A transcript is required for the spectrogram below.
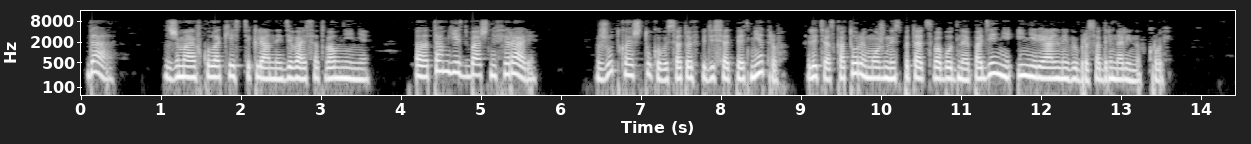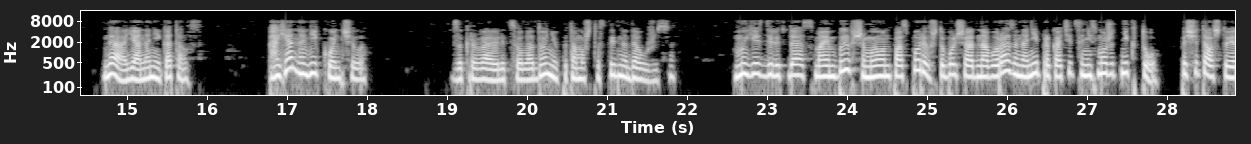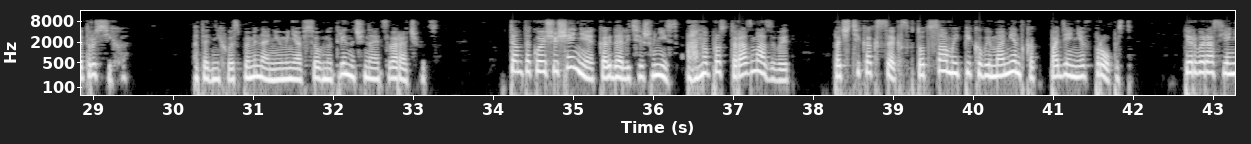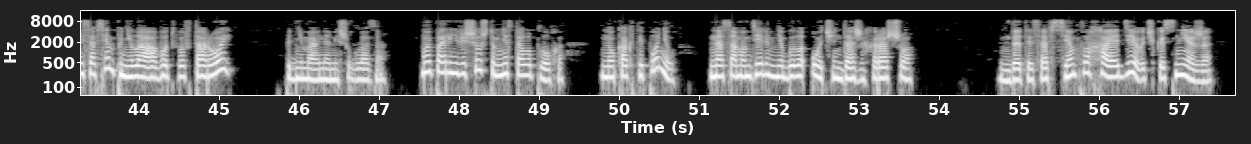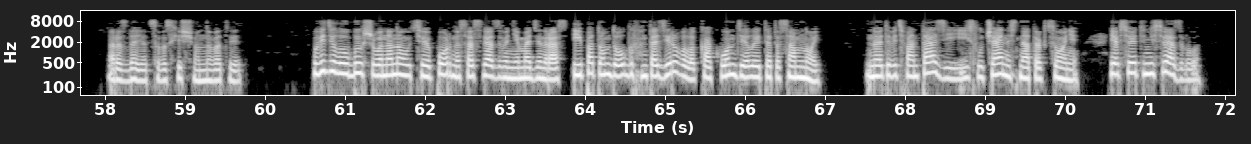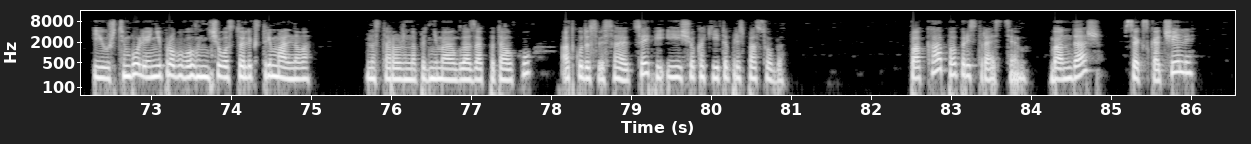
Да, сжимая в кулаке стеклянный девайс от волнения. «Э, «Там есть башня Феррари». Жуткая штука высотой в 55 метров, летя с которой можно испытать свободное падение и нереальный выброс адреналина в кровь. Да, я на ней катался. А я на ней кончила. Закрываю лицо ладонью, потому что стыдно до ужаса. Мы ездили туда с моим бывшим, и он поспорил, что больше одного раза на ней прокатиться не сможет никто. Посчитал, что я трусиха. От одних воспоминаний у меня все внутри начинает сворачиваться. Там такое ощущение, когда летишь вниз, оно просто размазывает. Почти как секс, в тот самый пиковый момент, как падение в пропасть. Первый раз я не совсем поняла, а вот во второй... Поднимаю на Мишу глаза. Мой парень решил, что мне стало плохо. Но, как ты понял, на самом деле мне было очень даже хорошо. «Да ты совсем плохая девочка, Снежа!» раздается восхищенно в ответ. Увидела у бывшего на ноуте порно со связыванием один раз и потом долго фантазировала, как он делает это со мной. Но это ведь фантазии и случайность на аттракционе. Я все это не связывала. И уж тем более не пробовала ничего столь экстремального. Настороженно поднимаю глаза к потолку, откуда свисают цепи и еще какие-то приспособы. Пока по пристрастиям. Бандаж, секс-качели,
